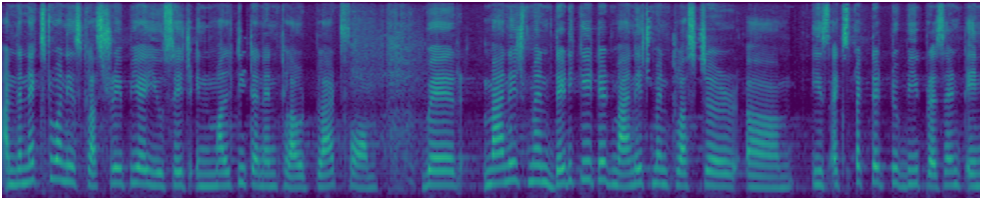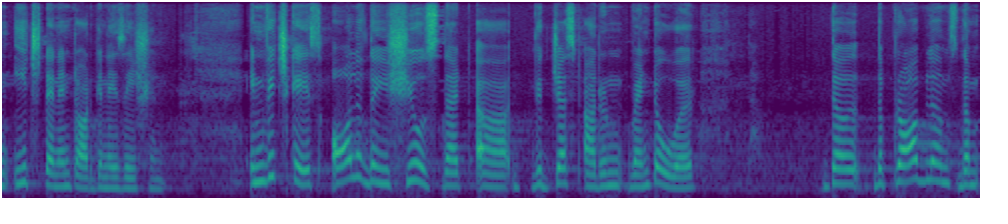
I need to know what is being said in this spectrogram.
And the next one is cluster API usage in multi-tenant cloud platform, where management, dedicated management cluster um, is expected to be present in each tenant organization. In which case, all of the issues that uh, with just Arun went over, the, the problems, the,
